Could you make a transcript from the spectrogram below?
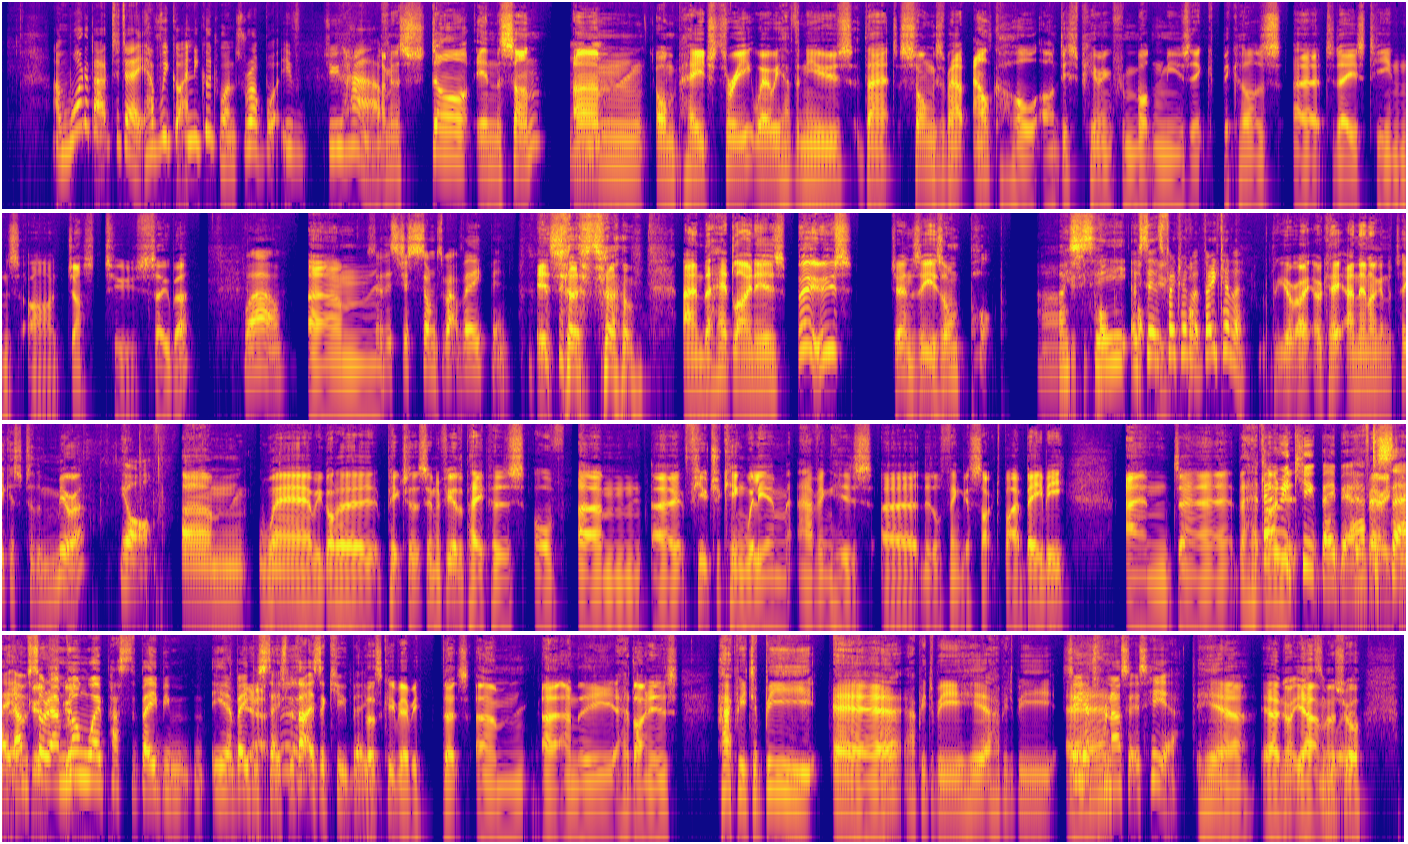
And what about today? Have we got any good ones, Rob? What do you have? I'm going to start in the sun. Um, on page three, where we have the news that songs about alcohol are disappearing from modern music because uh, today's teens are just too sober. wow. Um, So it's just songs about vaping. it's just, um, and the headline is "Booze." Gen Z is on pop. I You see, pop, see. oh, so it's very clever. pop. Very clever. You're right, okay. And then I'm going to take us to the Mirror. Yeah. um, where we've got a picture that's in a few of the papers of um, uh, future King William having his uh, little finger sucked by a baby. And uh, the headline Very is, cute baby, I have to say. I'm Good- sorry, I'm good. long way past the baby, you know, baby Yeah. stage, but that is a cute baby. That's cute, baby. That's um, uh, and the headline is "Happy to be air, happy to be here, happy to be so you have to pronounce it as here. here. Yeah, I don't, yeah, I'm Doesn't not work. sure.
